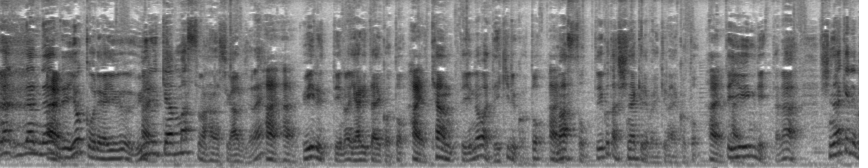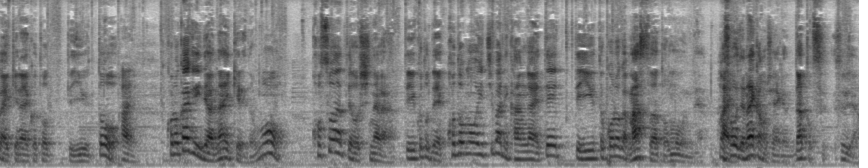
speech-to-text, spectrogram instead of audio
なななんで、よく俺が言うウィルキャンマストの話があるじゃない、はいはい。ウィルっていうのはやりたいこと、はい。キャンっていうのはできること、はい。マストっていうことはしなければいけないこと、はい。っていう意味で言ったらしなければいけないことっていうと、はいこの限りではないけれども子育てをしながらっていうことで子供を一番に考えてっていうところがマストだと思うんだよ、まあ、はい。そうじゃないかもしれないけどだとすするじゃん。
